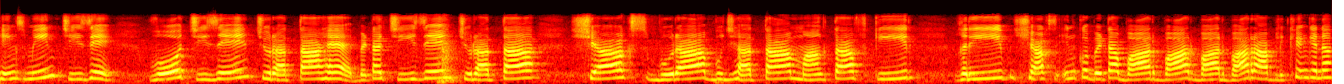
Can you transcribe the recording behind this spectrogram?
थिंग्स मीन चीज़ें। वो चीज़ें चुराता है। बेटा, चीज़ें चुराता, शख्स बुरा बुझाता, माँगता, फ़कीर गरीब शख्स, इनको बेटा बार बार बार बार आप लिखेंगे ना,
